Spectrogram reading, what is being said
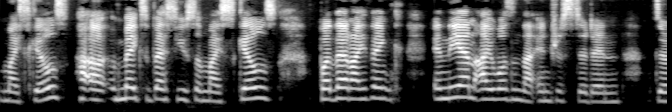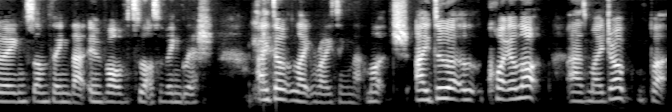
my skills, uh, makes the best use of my skills. But then I think in the end, I wasn't that interested in doing something that involves lots of English. I don't like writing that much. I do it quite a lot as my job, but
